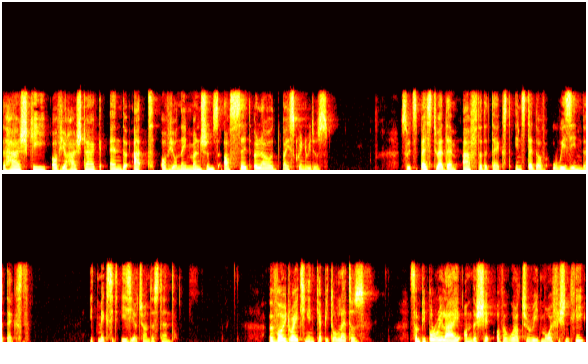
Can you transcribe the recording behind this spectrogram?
The hash key of your hashtag and the at of your name mentions are said aloud by screen readers so it's best to add them after the text instead of within the text. It makes it easier to understand. Avoid writing in capital letters. Some people rely on the shape of a word to read more efficiently.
